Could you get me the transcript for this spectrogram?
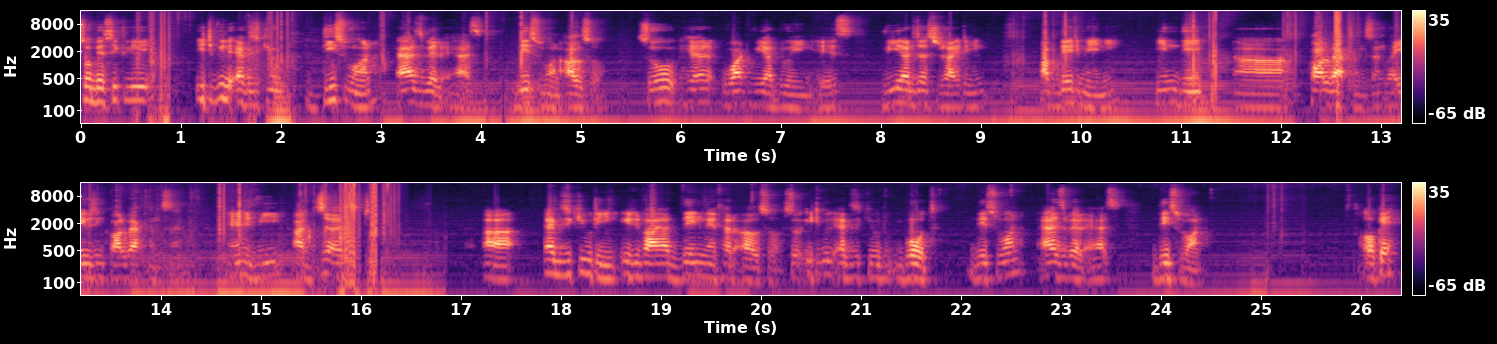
so basically it will execute this one as well as this one also. So here what we are doing is we are just writing update many in the uh, callback function by using callback function. And we are just uh, executing it via then method also. So it will execute both this one as well as this one. Okay?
